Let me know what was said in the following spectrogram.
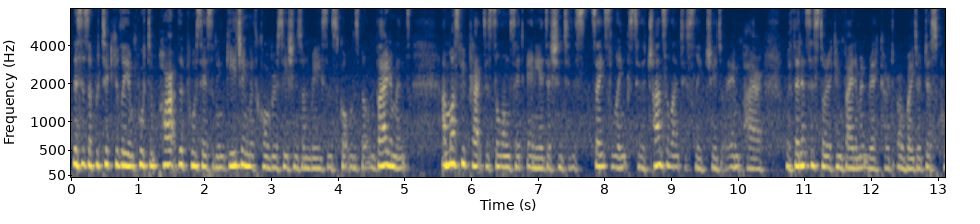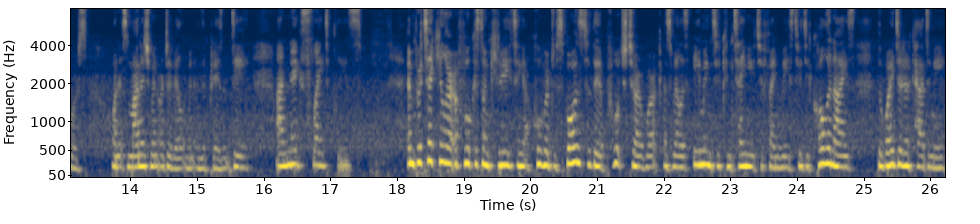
This is a particularly important part of the process of engaging with conversations on race in Scotland's built environment and must be practiced alongside any addition to the site's links to the transatlantic slave trade or empire within its historic environment record or wider discourse on its management or development in the present day. And next slide, please. In particular, a focus on creating a COVID response to the approach to our work, as well as aiming to continue to find ways to decolonise the wider academy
